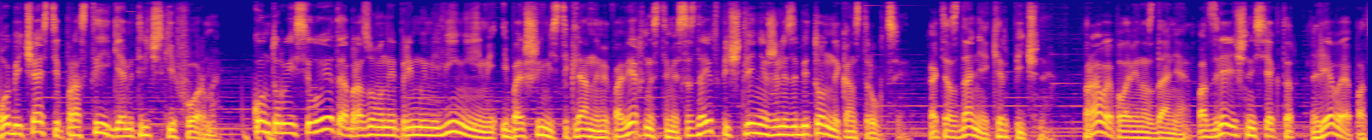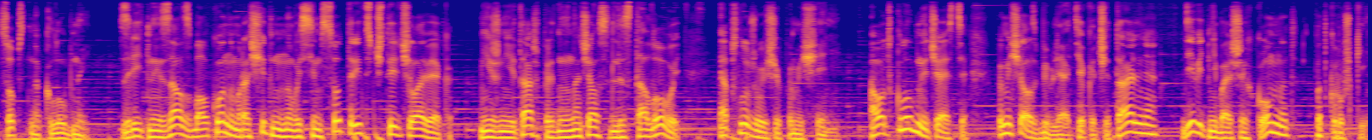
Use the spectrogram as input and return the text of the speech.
Обе части – простые геометрические формы. Контуры и силуэты, образованные прямыми линиями и большими стеклянными поверхностями, создают впечатление железобетонной конструкции, хотя здание кирпичное. Правая половина здания – под зрелищный сектор, левая – под, собственно, клубный. Зрительный зал с балконом рассчитан на 834 человека. Нижний этаж предназначался для столовой и обслуживающих помещений. А вот в клубной части помещалась библиотека-читальня, 9 небольших комнат под кружки.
